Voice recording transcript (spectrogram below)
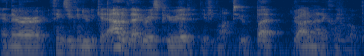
and there are things you can do to get out of that grace period if you want to, but you're automatically enrolled.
